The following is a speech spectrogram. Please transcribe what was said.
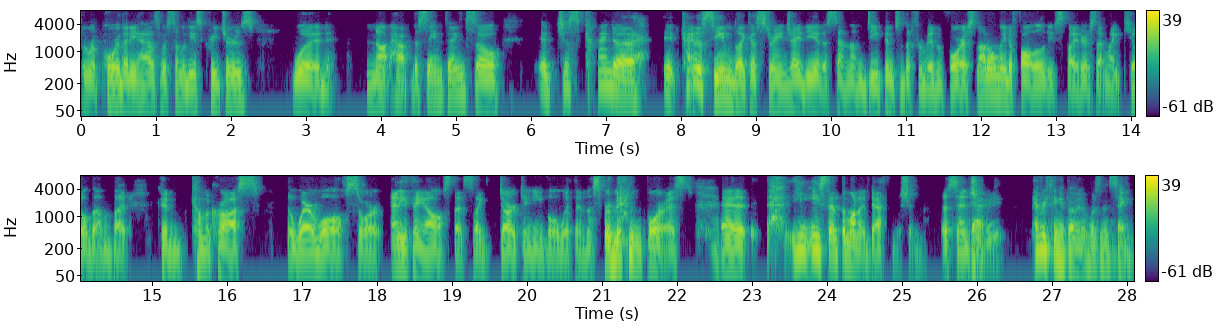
the rapport that he has with some of these creatures would not have the same thing. So it just kind of it kind of seemed like a strange idea to send them deep into the forbidden forest not only to follow these spiders that might kill them but could come across the werewolves or anything else that's like dark and evil within this forbidden forest. And he, he sent them on a death mission essentially. Yeah, everything about it was insane.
